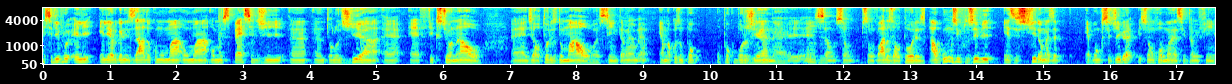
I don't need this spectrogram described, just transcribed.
esse livro ele, ele é organizado como uma, uma, uma espécie de uh, antologia é, é, ficcional de autores do mal, assim, então é, é uma coisa um pouco um pouco borgiana, uhum. são, são, são vários autores, alguns inclusive existiram, mas é é bom que se diga, isso é um romance, então, enfim,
